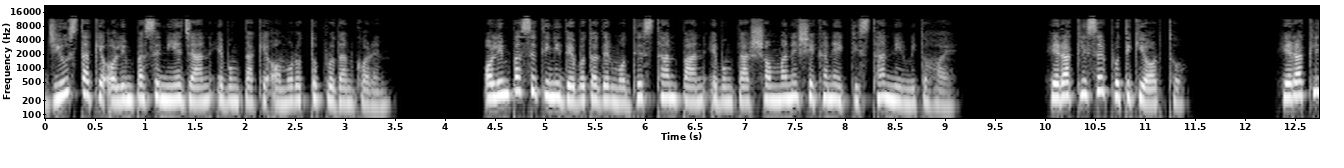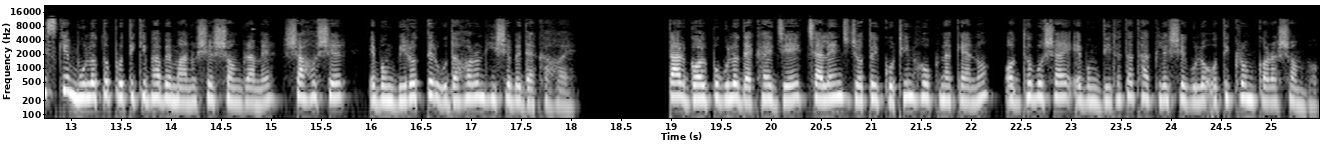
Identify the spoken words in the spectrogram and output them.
জিউস তাকে অলিম্পাসে নিয়ে যান এবং তাকে অমরত্ব প্রদান করেন। অলিম্পাসে তিনি দেবতাদের মধ্যে স্থান পান এবং তার সম্মানে সেখানে একটি স্থান নির্মিত হয়। হেরাক্লিসের প্রতীকী অর্থ। হেরাক্লিসকে মূলত প্রতীকীভাবে মানুষের সংগ্রামের, সাহসের এবং বীরত্বের উদাহরণ হিসেবে দেখা হয়। তার গল্পগুলো দেখায় যে, চ্যালেঞ্জ যতই কঠিন হোক না কেন, অধ্যবসায় এবং দৃঢ়তা থাকলে সেগুলো অতিক্রম করা সম্ভব।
